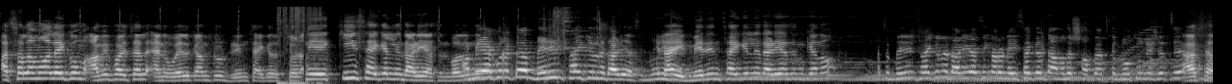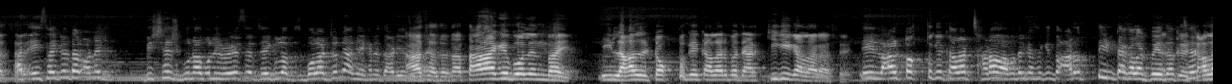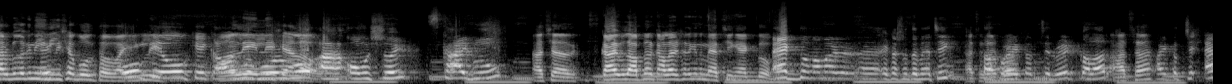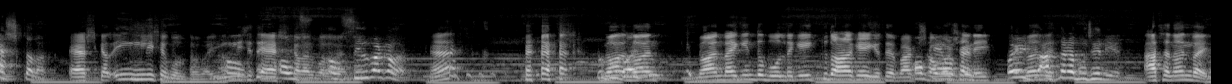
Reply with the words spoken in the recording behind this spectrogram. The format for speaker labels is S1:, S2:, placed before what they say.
S1: আসসালামু আলাইকুম আমি Faisal and welcome to dream cycle store আপনি কি সাইকেল নিয়ে দাঁড়িয়ে আছেন বলেন
S2: আমি এখন একটা মেরিন সাইকেল নিয়ে দাঁড়িয়ে আছি
S1: তাই মেরিন সাইকেল নিয়ে দাঁড়িয়ে আছেন কেন?
S2: আচ্ছা মেরিন সাইকেল নিয়ে দাঁড়িয়ে আছি কারণ এই সাইকেলটা আমাদের শপে আজকে নতুন এসেছে।
S1: আচ্ছা আচ্ছা।
S2: আর এই সাইকেলটার অনেক বিশেষ গুণাবলী রয়েছে যেগুলো বলার জন্য আমি এখানে দাঁড়িয়ে আছি।
S1: আচ্ছা আচ্ছা তার আগে বলেন ভাই। এই লাল টকটকে কালার বাদে আর কি কি কালার আছে?
S2: এই লাল টকটকে কালার ছাড়াও আমাদের কাছে কিন্তু আরও তিনটা কালার পেয়ে যাচ্ছে।
S1: কালারগুলো কিন্তু ইংলিশে বলতে হবে ভাই ইংলিশ
S2: ওকে ওকে
S1: ইংলিশ
S2: অবশ্যই স্কাই ব্লু
S1: আচ্ছা স্কাই ব্লু আপনার কালারের সাথে কিন্তু ম্যাচিং একদম।
S2: একদম আমার এটার সাথে ম্যাচিং
S1: আচ্ছা,
S2: তারপরে? এটা হচ্ছে রেড কালার
S1: আচ্ছা।
S2: আর এটা হচ্ছে অ্যাশ কালার
S1: অ্যাশ কালার ইংলিশে বলতে হবে ভাই ইংলিশে তো অ্যাশ কালার বলা হয়
S2: সিলভার কালার
S1: হ্যাঁ? নয়ন- নয়ন- নয়ন ভাই কিন্তু বলতে গিয়ে একটু ধরা খেয়ে গেছে বাট সমস্যা নেই।
S2: আপনারা বুঝে নিন
S1: আচ্ছা নয়ন ভাই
